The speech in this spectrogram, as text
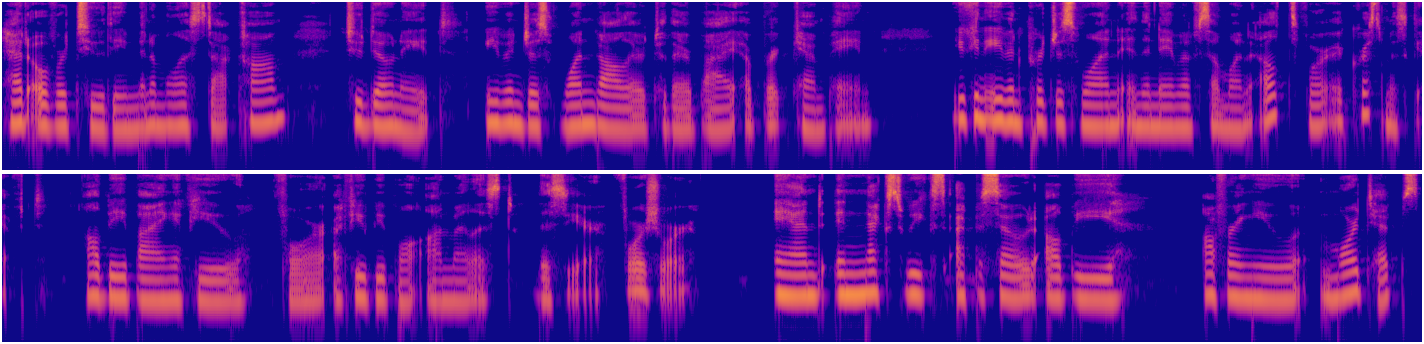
head over to theminimalist.com to donate even just $1 to their Buy a Brick campaign. You can even purchase one in the name of someone else for a Christmas gift. I'll be buying a few for a few people on my list this year, for sure. And in next week's episode, I'll be offering you more tips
